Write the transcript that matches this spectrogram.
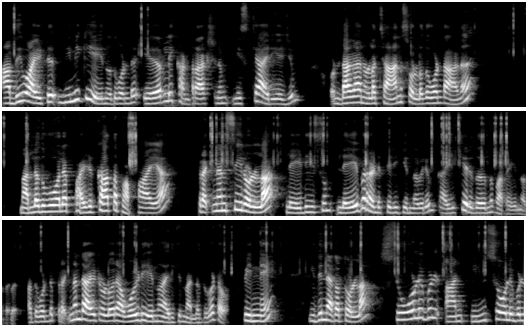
അതുമായിട്ട് മിമിക്ക് ചെയ്യുന്നത് കൊണ്ട് ഏർലി കൺട്രാക്ഷനും മിസ്കാരിയേജും ഉണ്ടാകാനുള്ള ചാൻസ് ഉള്ളത് കൊണ്ടാണ് നല്ലതുപോലെ പഴുക്കാത്ത പപ്പായ പ്രഗ്നൻസിയിലുള്ള ലേഡീസും ലേബർ എടുത്തിരിക്കുന്നവരും കഴിക്കരുത് എന്ന് പറയുന്നത്. അതുകൊണ്ട് പ്രഗ്നന്റ് ആയിട്ടുള്ളവർ അവോയ്ഡ് ചെയ്യുന്നതായിരിക്കും നല്ലത് കേട്ടോ. പിന്നെ ഇതിനകത്തുള്ള സോളിബിൾ ആൻഡ് ഇൻസോളിബിൾ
